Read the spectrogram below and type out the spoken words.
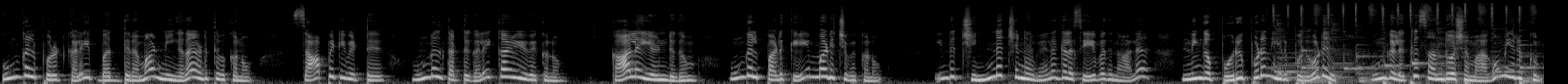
உங்கள் பொருட்களை பத்திரமா நீங்கள் தான் எடுத்து வைக்கணும். சாப்பிட்டு விட்டு உங்கள் தட்டுகளை கழுவி வைக்கணும். காலை எழுந்ததும் உங்கள் படுக்கையை மடித்து வைக்கணும். இந்த சின்ன சின்ன வேலைகளை செய்வதனால நீங்க பொறுப்புடன் இருப்பதோடு உங்களுக்கு சந்தோஷமாகவும் இருக்கும்.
